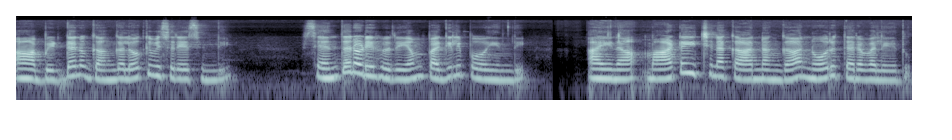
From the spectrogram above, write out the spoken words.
ఆ బిడ్డను గంగలోకి విసిరేసింది. శంతనుడి హృదయం పగిలిపోయింది. అయినా మాట ఇచ్చిన కారణంగా నోరు తెరవలేదు.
